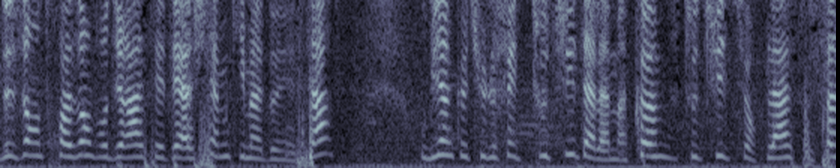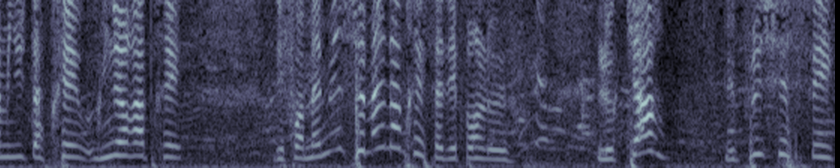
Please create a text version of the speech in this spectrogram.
deux ans, trois ans pour dire ah c'était Hachem qui m'a donné ça, ou bien que tu le fais tout de suite à la main, comme tout de suite sur place, ou cinq minutes après, ou une heure après, des fois même une semaine après, ça dépend le, le cas. Mais plus ça se fait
